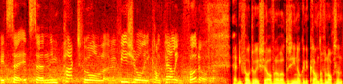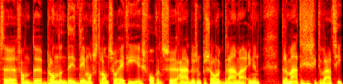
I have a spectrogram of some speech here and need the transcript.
It's, a, it's an impactful, visually compelling photo. Ja, die foto is eh, overal wel te zien, ook in de kranten vanochtend... Uh, van de brandende demonstrant, zo heet hij... is volgens uh, haar dus een persoonlijk drama in een dramatische situatie.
